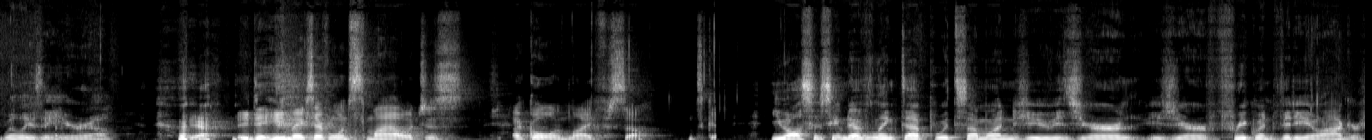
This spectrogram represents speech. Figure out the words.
Willie's a hero. yeah, he makes everyone smile, which is a goal in life. So it's good. You also seem to have linked up with someone who is your is your frequent videographer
